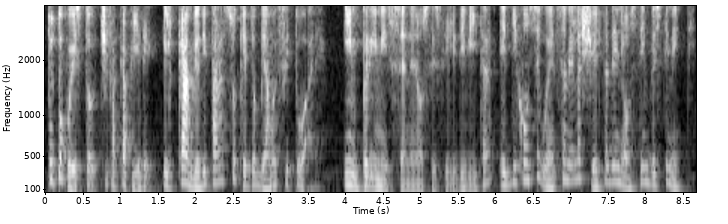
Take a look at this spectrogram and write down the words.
Tutto questo ci fa capire il cambio di passo che dobbiamo effettuare, in primis nei nostri stili di vita e di conseguenza nella scelta dei nostri investimenti.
